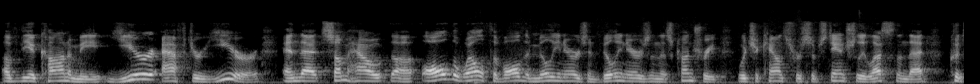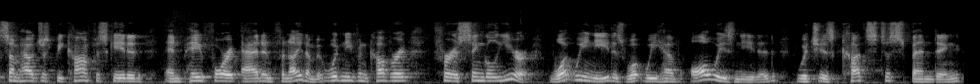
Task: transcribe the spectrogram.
of the economy year after year, and that somehow uh, all the wealth of all the millionaires and billionaires in this country, which accounts for substantially less than that, could somehow just be confiscated and pay for it ad infinitum. It wouldn't even cover it for a single year. What we need is what we have always needed, which is cuts to spending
